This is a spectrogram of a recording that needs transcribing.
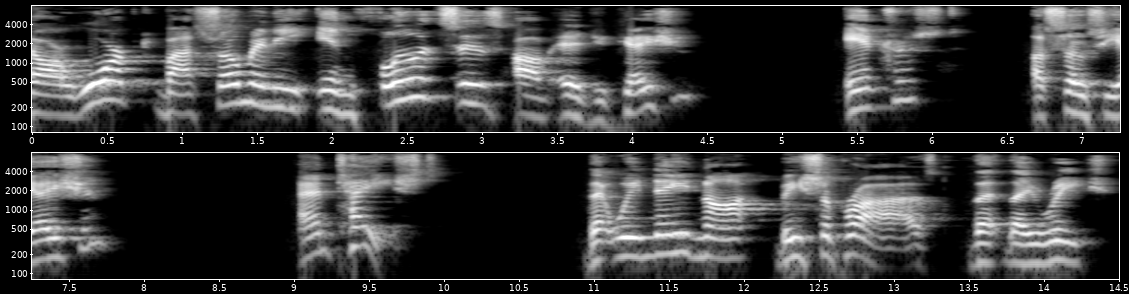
are warped by so many influences of education, interest, association, and taste that we need not be surprised that they reach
